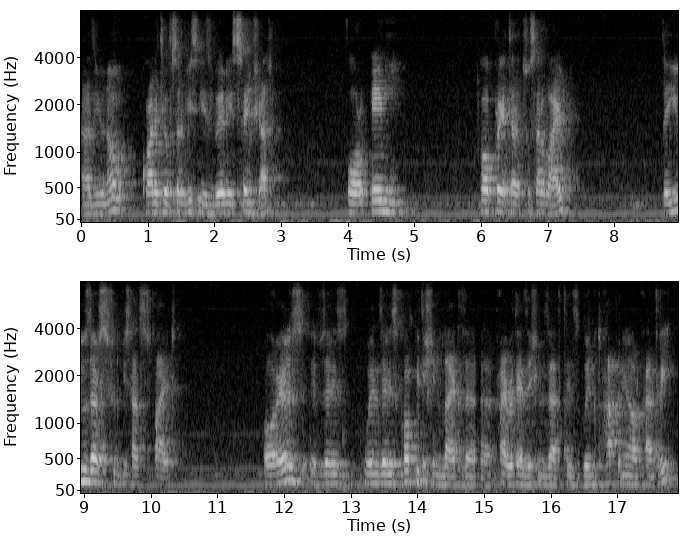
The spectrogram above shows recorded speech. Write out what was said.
As you know, quality of service is very essential for any operator to survive. The users should be satisfied. Or else if there is when there is competition like the privatization that is going to happen in our country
